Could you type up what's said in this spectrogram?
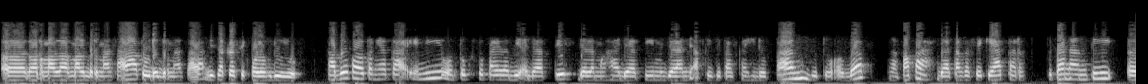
uh, normal-normal bermasalah atau udah bermasalah, bisa ke psikolog dulu. Tapi kalau ternyata ini untuk supaya lebih adaptif dalam menghadapi menjalani aktivitas kehidupan, butuh obat, nggak apa-apa, datang ke psikiater. Supaya nanti e,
